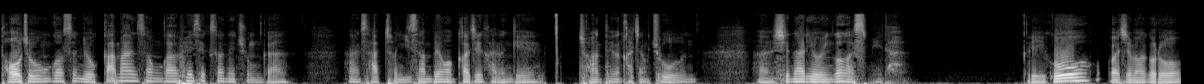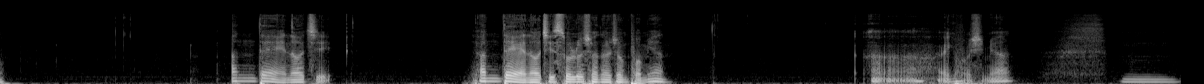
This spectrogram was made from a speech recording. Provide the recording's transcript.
더 좋은 것은 요 까만 선과 회색 선의 중간 한 4,200원까지 가는 게 저한테는 가장 좋은 아, 시나리오인 것 같습니다. 그리고 마지막으로 현대 에너지 현대 에너지 솔루션을 좀 보면 어, 여기 보시면 음,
